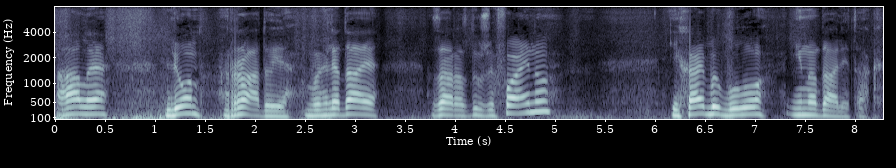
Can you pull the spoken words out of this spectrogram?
Але льон радує. Виглядає зараз дуже файно. І хай би було і надалі так.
